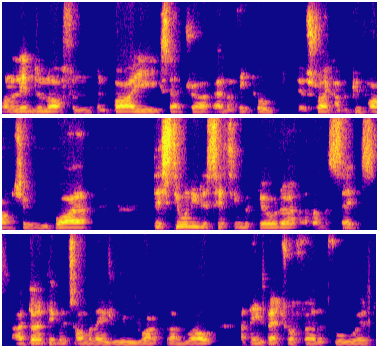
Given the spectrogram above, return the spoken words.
on Lindelof and, and Bailly, etc. And I think he'll, he'll strike up a good partnership with Maguire. They still need a sitting midfielder at number six. I don't think McTominay is really right for that role. I think he's better off further forward.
